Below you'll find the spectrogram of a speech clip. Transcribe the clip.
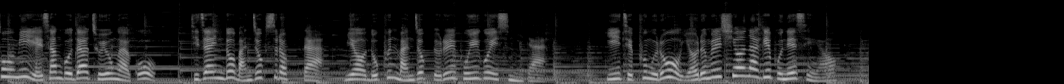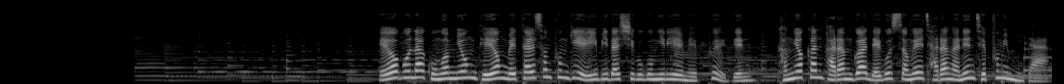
소음이 예상보다 조용하고 디자인도 만족스럽다 며 높은 만족도를 보이고 있습니다. 이 제품으로 여름을 시원하게 보내세요. 에어보나 공업용 대형 메탈 선풍기 AB-9012MF는 강력한 바람과 내구성을 자랑하는 제품입니다.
